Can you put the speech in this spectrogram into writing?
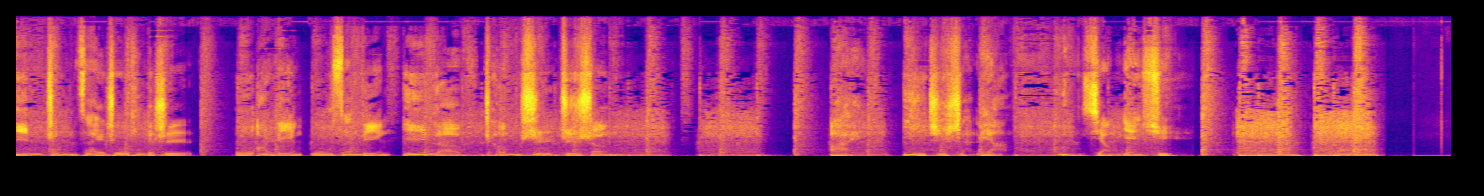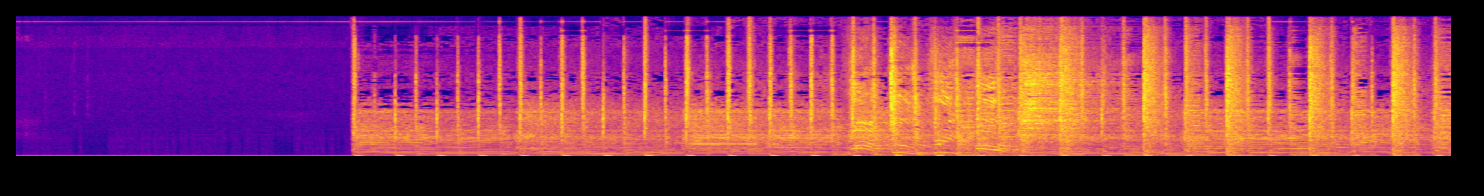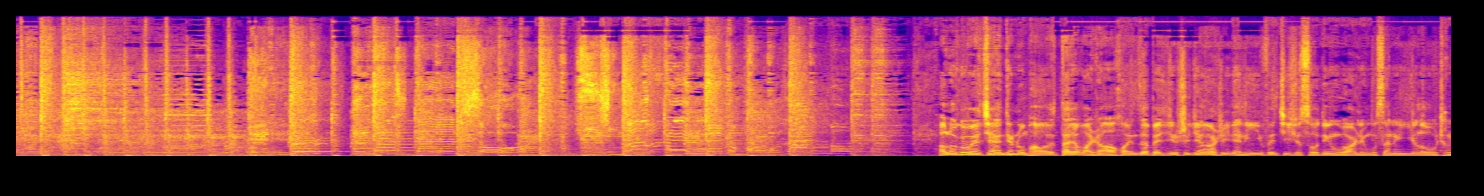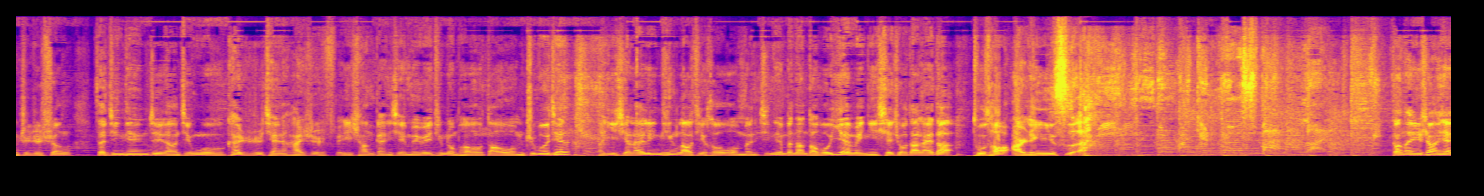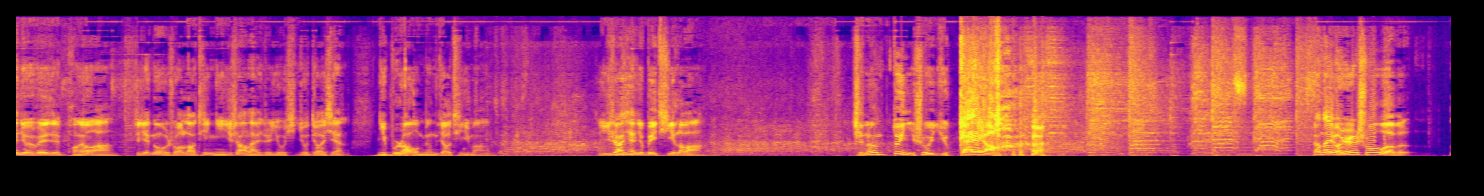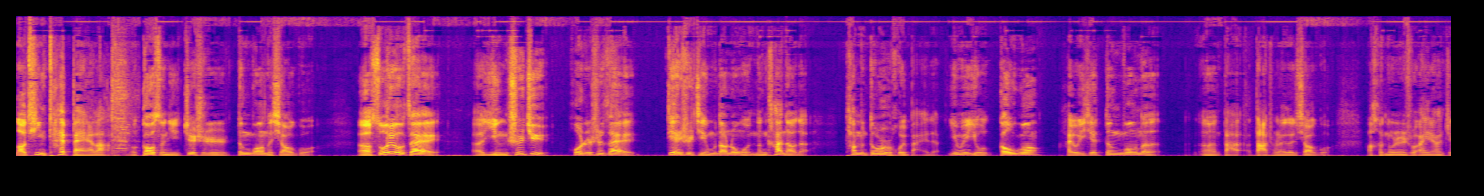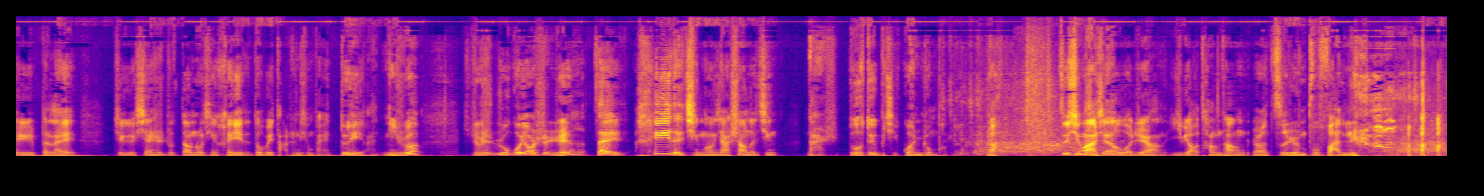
您正在收听的是五二零五三零一 love 城市之声，爱一直闪亮，梦想延续。Hello，各位亲爱的听众朋友，大家晚上好！欢迎在北京时间二十一点零一分继续锁定五二零五三零一楼城市之声。在今天这档节目开始之前，还是非常感谢每位听众朋友到我们直播间啊，一起来聆听老 T 和我们今天本档导播燕为你携手带来的吐槽二零一四。刚才一上线就有一位朋友啊，直接跟我说：“老 T，你一上来这游戏就掉线了，你不知道我名字叫 T 吗？一上线就被踢了吧？只能对你说一句该啊！”刚才有人说我老提你太白了，我告诉你这是灯光的效果。呃，所有在呃影视剧或者是在电视节目当中我能看到的，他们都是会白的，因为有高光，还有一些灯光的呃打打出来的效果啊。很多人说，哎呀，这本来这个现实中当中挺黑的，都被打成挺白。对呀、你说就是如果要是人在黑的情况下上了镜，那是多对不起观众朋友，是吧？最起码现在我这样仪表堂堂，然后自认不凡，你知道吗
